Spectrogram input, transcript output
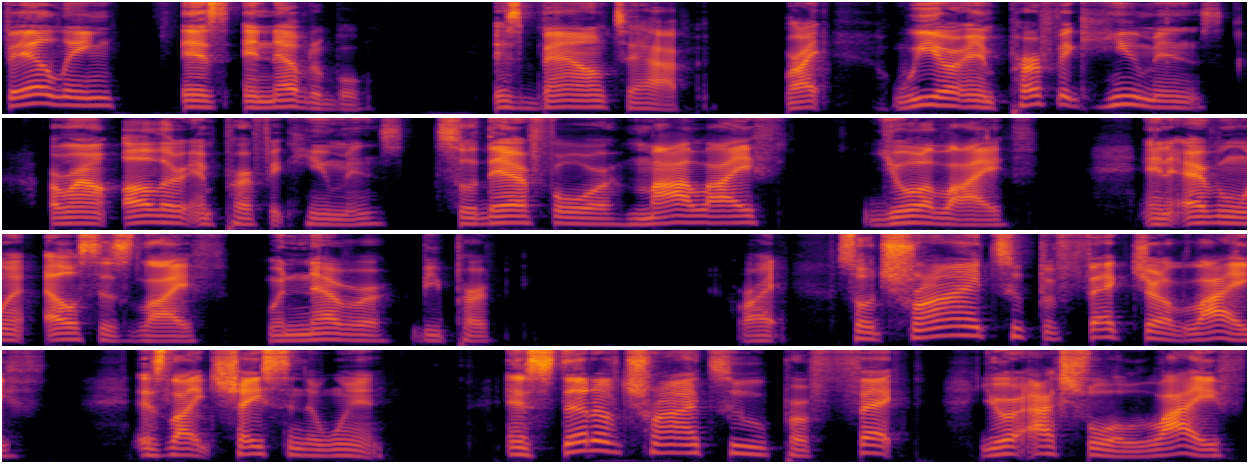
Failing is inevitable. It's bound to happen, right? We are imperfect humans around other imperfect humans. So therefore, my life, your life, and everyone else's life will never be perfect. Right? So trying to perfect your life is like chasing the wind. Instead of trying to perfect your actual life,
